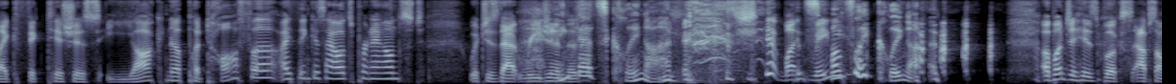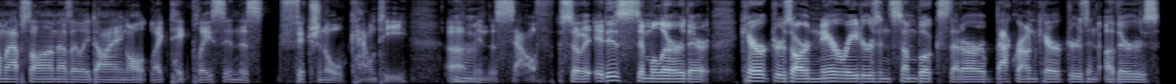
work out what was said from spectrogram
like fictitious Yoknapatawpha, I think is how it's pronounced, which is that i region think in the that's klingon shit, might, maybe Sounds like Klingon. a bunch of his books, Absalom, Absalom, As I Lay Dying, all like take place in this fictional county um, in the South. So it, it is similar. Their characters are narrators in some books that are background characters in others,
